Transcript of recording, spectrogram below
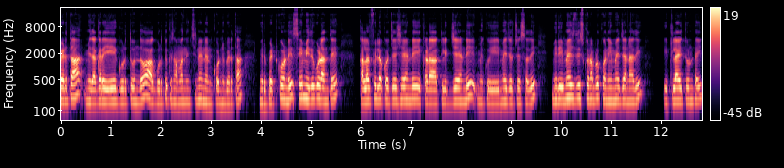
పెడతా మీ దగ్గర ఏ గుర్తు ఉందో ఆ గుర్తుకి సంబంధించిన నేను కొన్ని పెడతా. మీరు పెట్టుకోండి. సేమ్ ఇది కూడా అంతే. కలర్ ఫిల్లోకి వచ్చేసేయండి. ఇక్కడ క్లిక్ చేయండి. మీకు ఇమేజ్ వచ్చేస్తుంది. మీరు ఇమేజ్ తీసుకున్నప్పుడు కొన్ని ఇమేజ్ అనేది ఇట్లా అవుతుంటాయి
